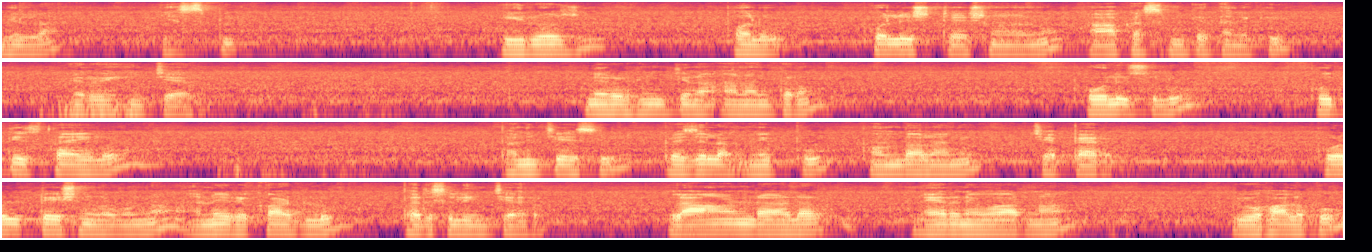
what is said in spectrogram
జిల్లా ఎస్పీ. ఈరోజు పలు పోలీస్ స్టేషన్లను ఆకస్మిక తనిఖీ నిర్వహించారు. నిర్వహించిన అనంతరం పోలీసులు పూర్తి స్థాయిలో పనిచేసి ప్రజల మెప్పు పొందాలని చెప్పారు. పోలీస్ స్టేషన్లో ఉన్న అన్ని రికార్డులు పరిశీలించారు. లా అండ్ ఆర్డర్ నేర నివారణ వ్యూహాలకు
